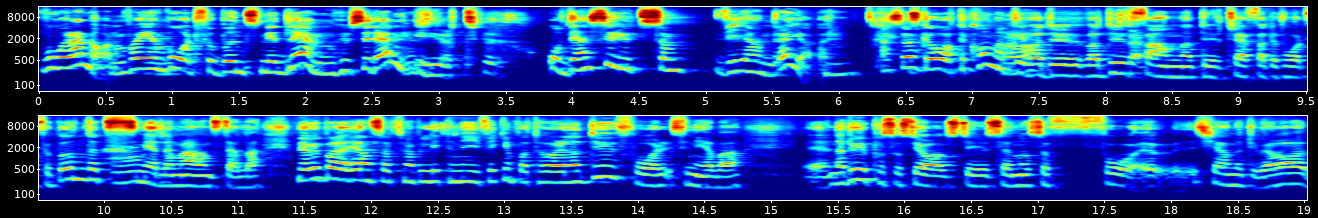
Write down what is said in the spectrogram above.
våra norm. Vad är en vårdförbundsmedlem? Hur ser den Just det, ut? precis. Och den ser ut som vi andra gör. Alltså, Vi ska återkomma till Ja, vad du, vad du fann när du träffade Vårdförbundets medlemmar och anställda. Men jag vill bara en sak som jag blir lite nyfiken på att höra när du får, Sineva, eh, när du är på Socialstyrelsen och så får, eh, känner du, ja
